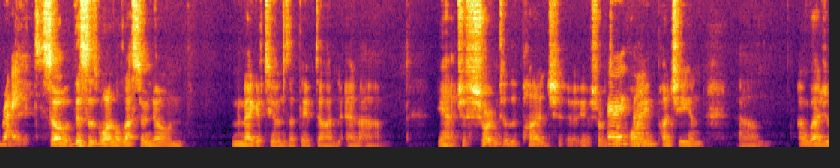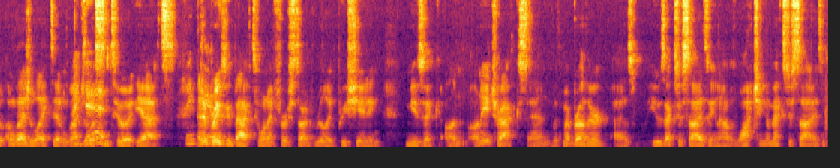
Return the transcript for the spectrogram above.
right. So this is one of the lesser known mega tunes that they've done, and um, yeah, just short and to the punch, uh, you know, short and to the point, fun. punchy, and um, I'm glad you I'm glad you liked it. I'm glad I you listened to it. Yeah, it's Thank and you. it brings me back to when I first started really appreciating music on on eight tracks and with my brother as he was exercising and I was watching him exercise and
